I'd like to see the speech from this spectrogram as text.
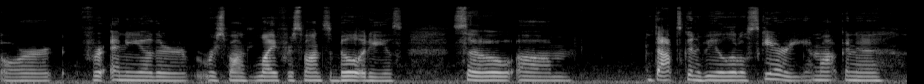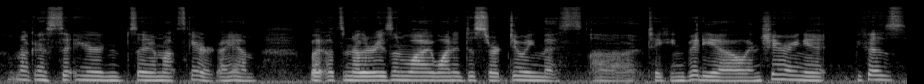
or for any other life responsibilities. So, um, that's going to be a little scary. I'm not going to I'm not going to sit here and say I'm not scared. I am. But that's another reason why I wanted to start doing this, uh, taking video and sharing it because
